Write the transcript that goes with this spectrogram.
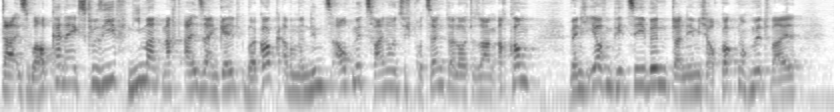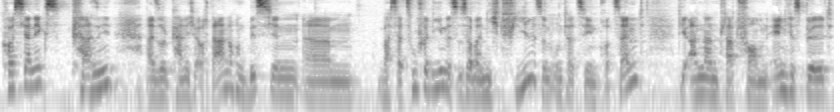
da ist überhaupt keiner exklusiv. Niemand macht all sein Geld über GOG, aber man nimmt es auch mit. 92% der Leute sagen, ach komm, wenn ich eh auf dem PC bin, dann nehme ich auch GOG noch mit, weil kostet ja nichts quasi. Also kann ich auch da noch ein bisschen ähm, was dazu verdienen. Es ist aber nicht viel, es sind unter 10% Die anderen Plattformen, ähnliches Bild.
